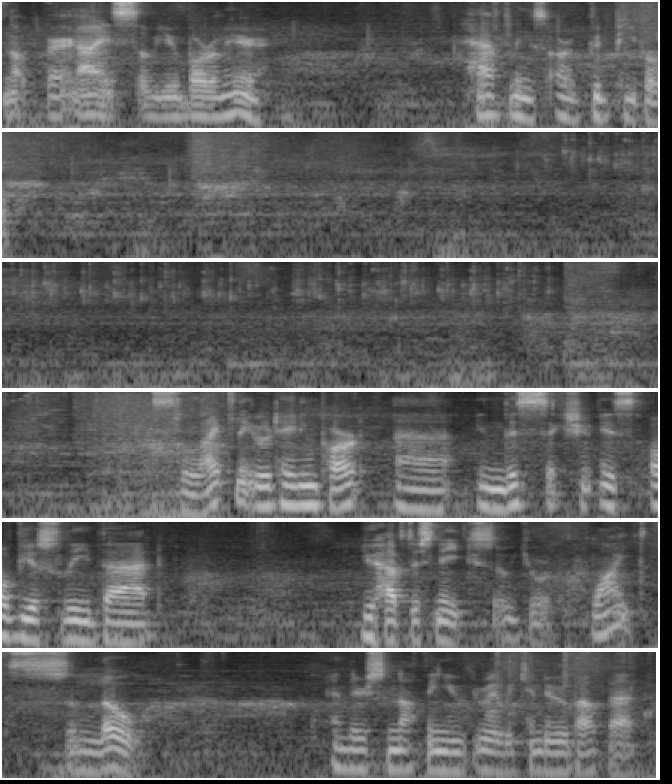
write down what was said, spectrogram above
not very nice of you, Boromir. Halflings are good people. Slightly irritating part uh, in this section is obviously that you have to sneak, so you're quite slow. And there's nothing you really can do about that.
